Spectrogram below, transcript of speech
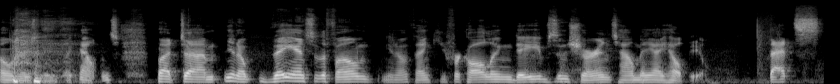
owners and accountants, but um, you know they answer the phone. You know, thank you for calling Dave's Insurance. How may I help you? That's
